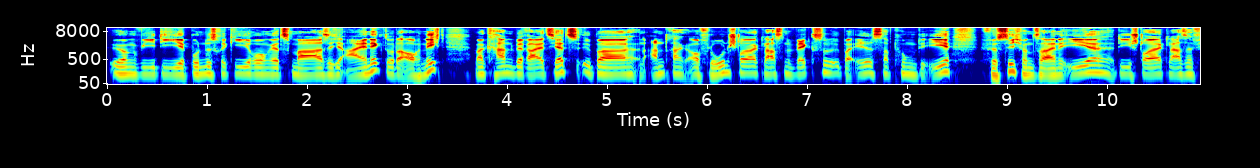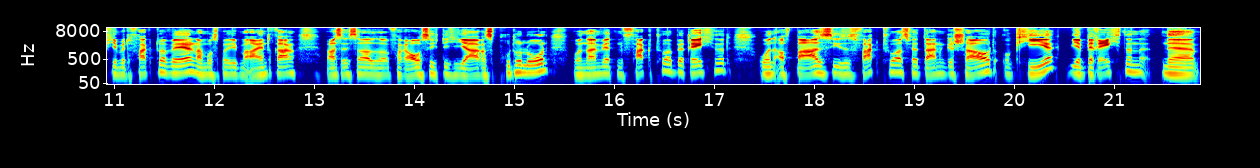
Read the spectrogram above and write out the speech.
irgendwie die Bundesregierung jetzt mal sich einigt oder auch nicht. Man kann bereits jetzt über einen Antrag auf Lohnsteuerklassenwechsel über elsa.de für sich und seine Ehe die Steuerklasse 4 mit Faktor wählen. Da muss man eben eintragen, was ist also voraussichtliche Jahresbruttolohn und dann wird ein Faktor berechnet und auf Basis dieses Faktors wird dann geschaut, okay, wir berechnen eine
